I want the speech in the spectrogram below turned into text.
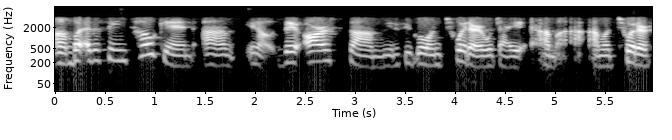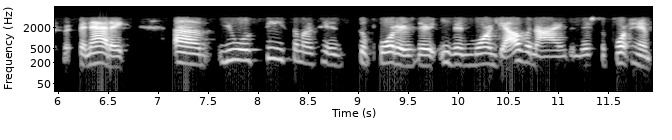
um, but at the same token, um, you know, there are some. You know, if you go on Twitter, which I I'm a, I'm a Twitter fanatic, um, you will see some of his supporters. They're even more galvanized and they support him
